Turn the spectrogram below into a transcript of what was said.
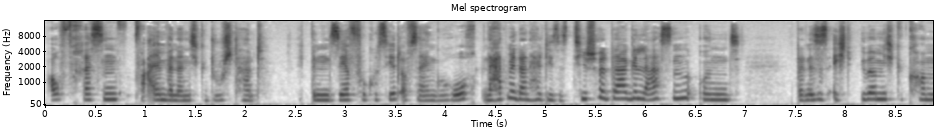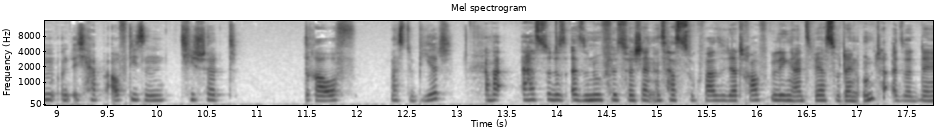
auffressen, vor allem wenn er nicht geduscht hat. Ich bin sehr fokussiert auf seinen Geruch. Und er hat mir dann halt dieses T-Shirt da gelassen und dann ist es echt über mich gekommen und ich habe auf diesem T-Shirt drauf masturbiert. Aber hast du das, also nur fürs Verständnis, hast du quasi da drauf gelegen, als wärst du dein Unter, also dein,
